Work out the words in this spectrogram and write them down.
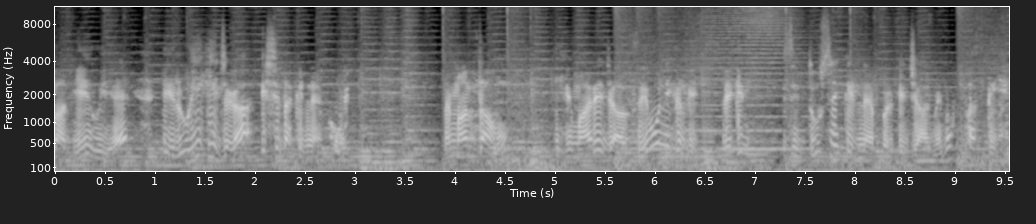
बात ये हुई है कि रूही की जगह इशिता किडनैप हो गई मैं मानता हूँ कि हमारे जाल से वो निकल गई लेकिन किसी दूसरे किडनैपर के जाल में वो फंस गई। है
